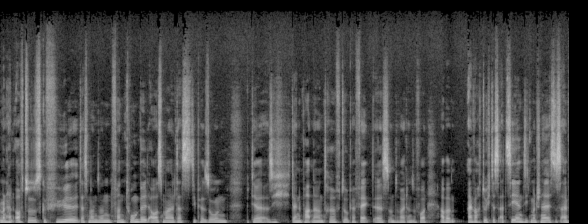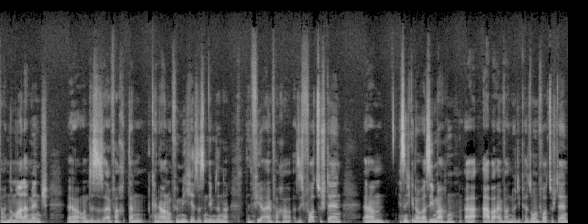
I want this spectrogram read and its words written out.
man hat oft so das Gefühl, dass man so ein Phantombild ausmalt, dass die Person, mit der sich deine Partnerin trifft, so perfekt ist und so weiter und so fort. Aber einfach durch das Erzählen sieht man schnell, es ist einfach ein normaler Mensch äh, und es ist einfach dann, keine Ahnung, für mich ist es in dem Sinne dann viel einfacher, sich vorzustellen. Ähm, jetzt nicht genau, was sie machen, äh, aber einfach nur die Person vorzustellen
